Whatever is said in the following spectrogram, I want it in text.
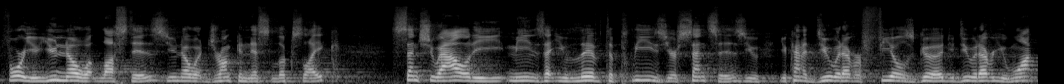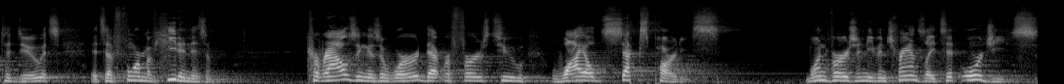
for you. You know what lust is, you know what drunkenness looks like. Sensuality means that you live to please your senses. You, you kind of do whatever feels good, you do whatever you want to do. It's, it's a form of hedonism. Carousing is a word that refers to wild sex parties. One version even translates it orgies.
